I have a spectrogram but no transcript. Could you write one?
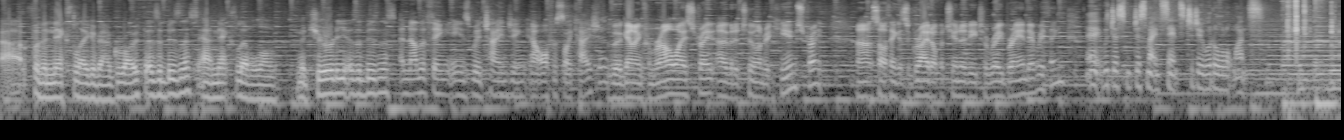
uh, for the next leg of our growth as a business, our next level of maturity as a business. Another thing is we're changing our office location. We're going from Railway Street over to 200 Hume Street, uh, so I think it's a great opportunity to rebrand everything. It just, just made sense to do it all at once.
